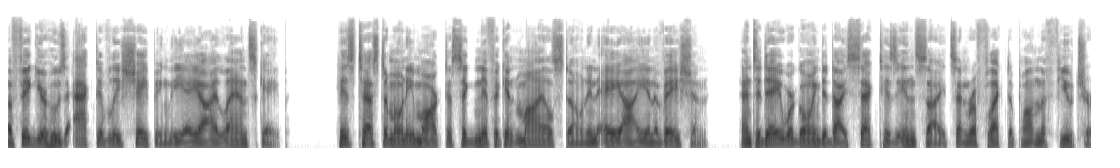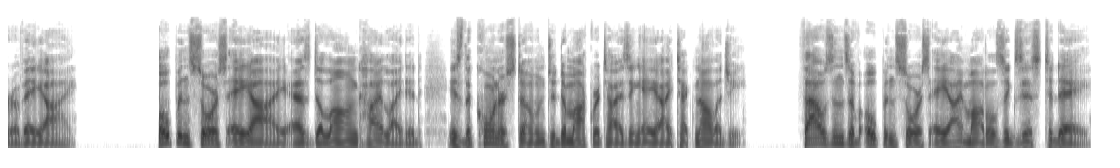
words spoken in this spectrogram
a figure who's actively shaping the AI landscape. His testimony marked a significant milestone in AI innovation, and today we're going to dissect his insights and reflect upon the future of AI. Open source AI, as Delangue highlighted, is the cornerstone to democratizing AI technology. Thousands of open source AI models exist today,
